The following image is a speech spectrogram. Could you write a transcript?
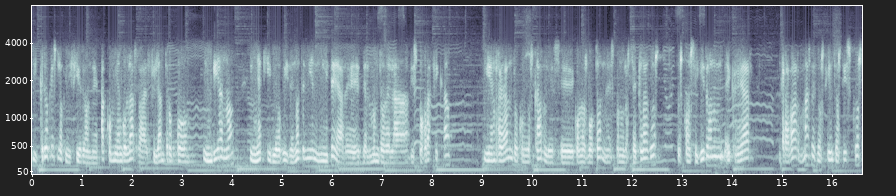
y creo que es lo que hicieron eh, Paco Miangolarra, el filántropo indiano, Iñaki Beovide. No tenían ni idea del mundo de la discográfica y enredando con los cables, eh, con los botones, con los teclados, pues consiguieron eh, crear grabar más de 200 discos.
